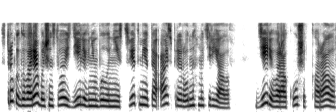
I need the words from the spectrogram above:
Строго говоря, большинство изделий в нем было не из цветмета, а из природных материалов. Дерево, ракушек, кораллов,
